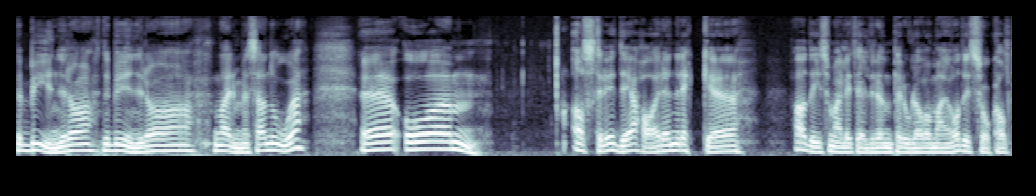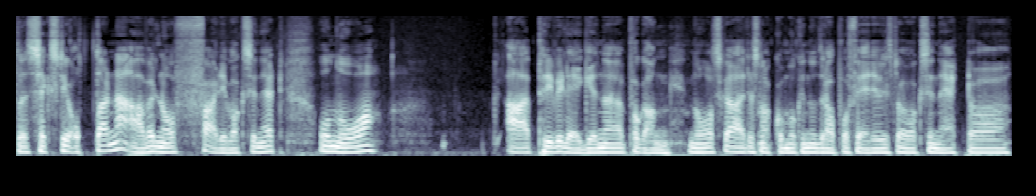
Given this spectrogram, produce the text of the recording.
det begynner å, det begynner å nærme seg noe. Eh, og mm, Astrid, det har en rekke av de som er litt eldre enn Per Olav og meg òg, de såkalte 68-erne, er vel nå ferdigvaksinert. Og nå er privilegiene på gang. Nå skal, det snakk om å kunne dra på ferie hvis du er vaksinert og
